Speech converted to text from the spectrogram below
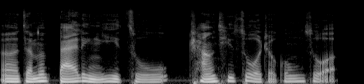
呃，咱们白领一族，长期坐着工作，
